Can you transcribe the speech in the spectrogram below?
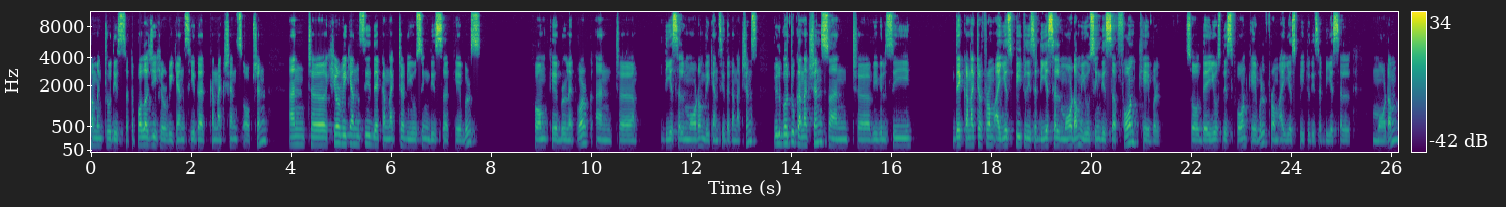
Coming to this topology here we can see that connections option. And uh, here we can see they connected using these uh, cables home cable network and uh, DSL modem we can see the connections. We'll go to connections and uh, we will see they connected from ISP to this DSL modem using this uh, phone cable. So they use this phone cable from ISP to this DSL modem.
